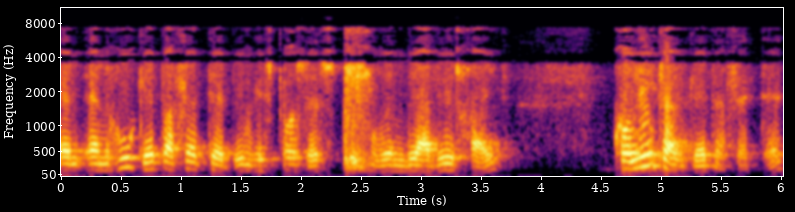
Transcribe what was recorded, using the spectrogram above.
and, and who get affected in this process when there are these? Commuters get affected,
